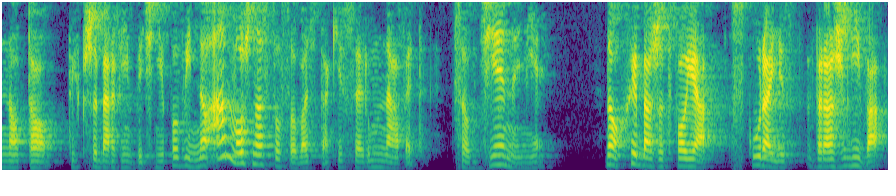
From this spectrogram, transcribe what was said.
no to tych przebarwień być nie powinno, a można stosować takie serum nawet codziennie. No chyba, że Twoja skóra jest wrażliwa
